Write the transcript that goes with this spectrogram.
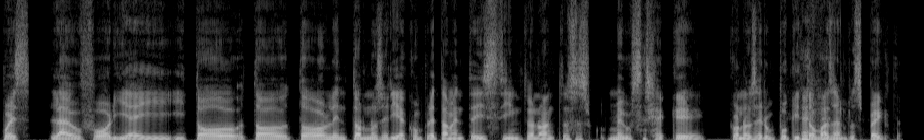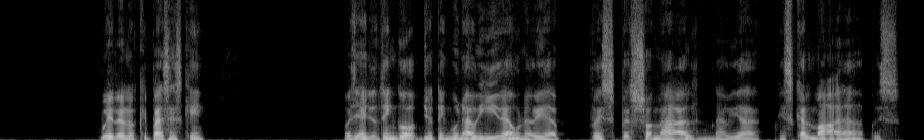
pues la euforia y, todo, todo, todo el entorno sería completamente distinto, ¿no? Entonces me gustaría que conocer un poquito más al respecto. Bueno, lo que pasa es que, o sea, yo tengo, yo tengo una vida, una vida pues personal, una vida que es calmada, pues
